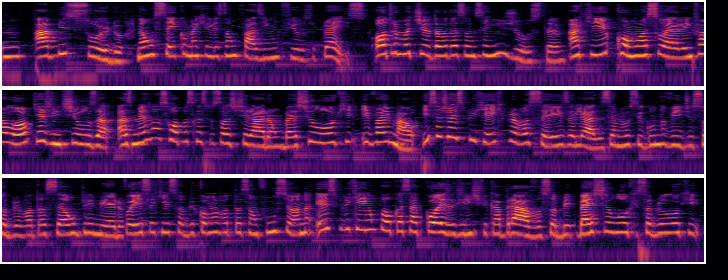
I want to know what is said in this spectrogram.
um absurdo. Não sei como é que eles não fazem um filtro para isso. Outro motivo da votação ser injusta. Aqui, como a Suelen falou, que a gente usa as mesmas roupas que as pessoas tiraram best look e vai mal. Isso eu já expliquei aqui pra vocês. Aliás, esse é o meu segundo vídeo sobre a votação. O primeiro foi esse aqui sobre como a votação funciona. Eu expliquei um pouco essa coisa que a gente fica bravo sobre best look, sobre o look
